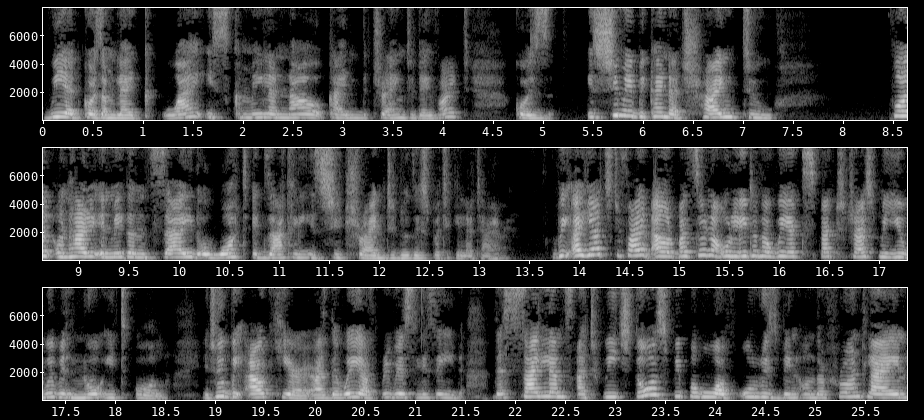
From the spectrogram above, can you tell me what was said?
weird because I'm like, why is Camilla now kind of trying to divert? Because is she maybe kind of trying to fall on Harry and Meghan's side or what exactly is she trying to do this particular time? We are yet to find out, but sooner or later than we expect, trust me, you, we will know it all. It will be out here, as the way I've previously said, the silence at which those people who have always been on the front line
